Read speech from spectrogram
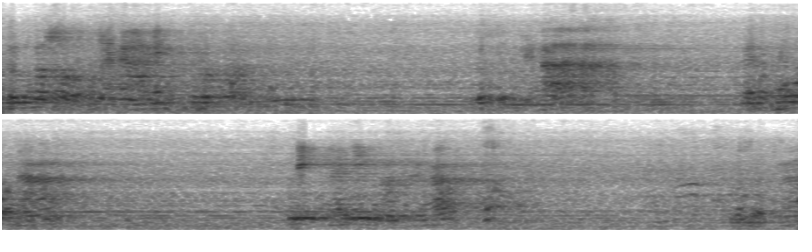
ลุงก็ส่งงานให้ทุกคนรู้สึกไหมครับไม่ต้องพูดนะนิ่งแค่นิ่งมันนะครับรู้สึกไหม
